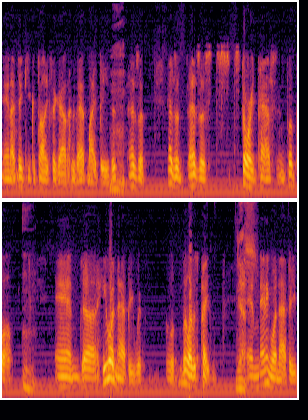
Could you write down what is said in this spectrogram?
and I think you could probably figure out who that might be. That mm-hmm. has a has a has a storied past in football, mm-hmm. and uh, he wasn't happy with. Well, it was Peyton. Yes. And Manning wasn't happy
